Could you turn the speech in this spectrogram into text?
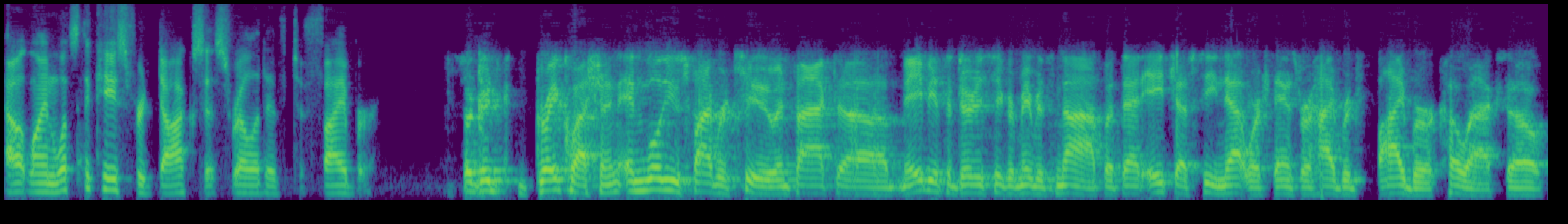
outline what's the case for DOCSIS relative to fiber? So good, great question, and we'll use fiber too. In fact, uh, maybe it's a dirty secret, maybe it's not, but that HFC network stands for hybrid fiber coax. So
